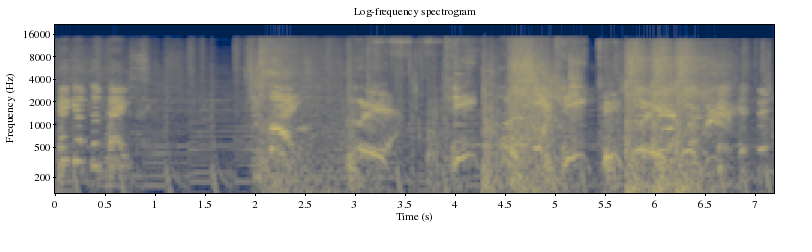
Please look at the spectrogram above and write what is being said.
Pick up the pace. Fight! Kick has been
